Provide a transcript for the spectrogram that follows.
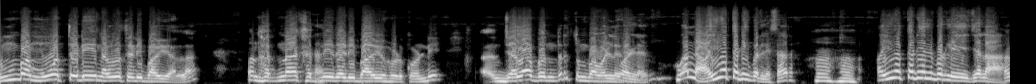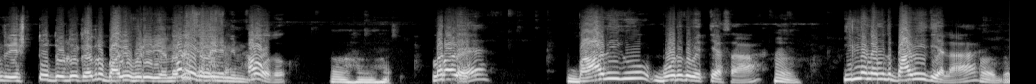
ತುಂಬಾ ಮೂವತ್ತಡಿ ನಲ್ವತ್ತಡಿ ಬಾವಿ ಅಲ್ಲ. ಒಂದ್ ಹದ್ನಾಲ್ಕು ಹದಿನೈದು ಅಡಿ ಬಾವಿ ಹೊಡ್ಕೊಂಡು ಜಲ ಬಂದ್ರೆ ತುಂಬಾ ಒಳ್ಳೆ ಒಳ್ಳೇದು. ಅಲ್ಲ ಐವತ್ತಡಿಗೆ ಬರ್ಲಿ ಸರ್. ಹಾ, ಹಾ. ಐವತ್ತಡಿಯಲ್ಲಿ ಬರ್ಲಿ ಜಲ. ಅಂದ್ರೆ ಎಷ್ಟು ದುಡ್ಡಕ್ಕಾದ್ರೂ ಬಾವಿ ಹೊಡೀರಿ ಅನ್ನೋದು ಸಲಹೆ ನಿಮ್ದು. ಹೌದು. ಮತ್ತೆ ಬಾವಿಗೂ ಬೋರಿಗೂ ವ್ಯತ್ಯಾಸ. ಇಲ್ಲ ನಮ್ದು ಬಾವಿ ಇದೆಯಲ್ಲ ಹೌದು.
